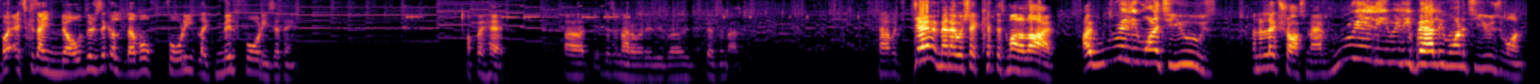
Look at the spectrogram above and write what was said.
But it's because I know there's like a level 40, like mid 40s, I think. Up ahead. Uh, it doesn't matter what I do, bro. It doesn't matter. Damn it, man. I wish I kept this mod alive. I really wanted to use an Eelektross, man. Really, really badly wanted to use one.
